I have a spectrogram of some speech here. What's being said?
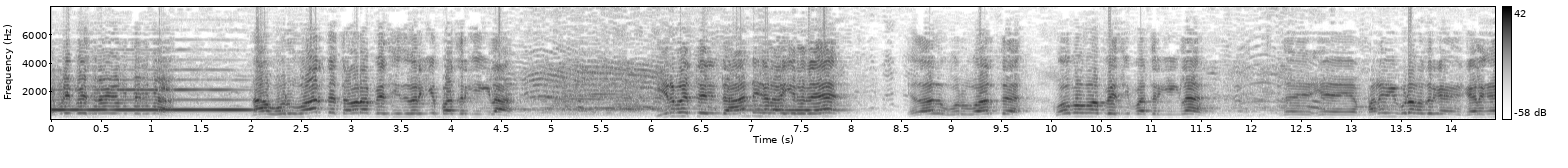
எப்படி பேசுறாங்கன்னு தெரியுதா? நான் ஒரு வார்த்தை தவறா பேசி இது வரைக்கும் பார்த்திருக்கீங்களா? இருபத்தைந்து ஆண்டுகள் ஆகிறது. ஏதாவது ஒரு வார்த்தை கோபமா பேசி பார்த்திருக்கீங்களா? இந்த என் மனைவி கூட வந்திருக்காங்க கேளுங்க.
